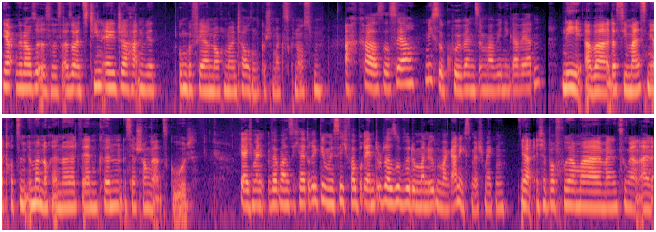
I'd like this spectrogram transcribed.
Ja, genau so ist es. Also als Teenager hatten wir ungefähr noch 9000 Geschmacksknospen. Ach krass, das ist ja nicht so cool, wenn es immer weniger werden. Nee, aber dass die meisten ja trotzdem immer noch erneuert werden können, ist ja schon ganz gut. Ja, ich meine, wenn man sich halt regelmäßig verbrennt oder so, würde man irgendwann gar nichts mehr schmecken. Ja, ich habe auch früher mal meine Zunge an einen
